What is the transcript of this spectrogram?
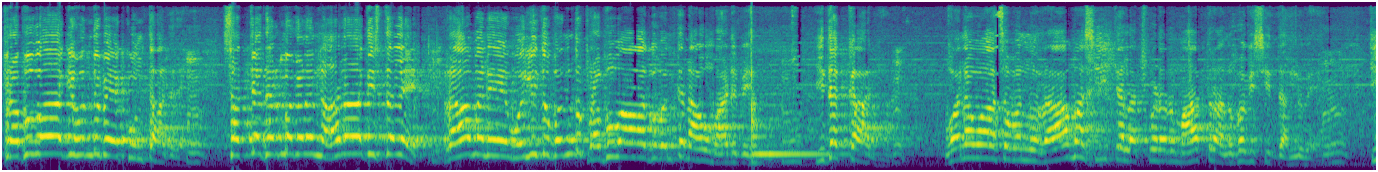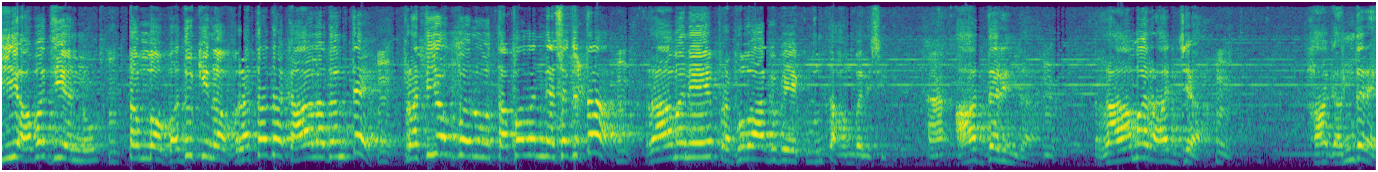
ಪ್ರಭುವಾಗಿ ಹೊಂದಬೇಕು ಅಂತಾದರೆ ಸತ್ಯ ಧರ್ಮಗಳನ್ನು ಆರಾಧಿಸ್ತಲೇ ರಾಮನೇ ಒಲಿದು ಬಂದು ಪ್ರಭುವಾಗುವಂತೆ ನಾವು ಮಾಡಬೇಕು. ಇದಕ್ಕಾಗಿ ವನವಾಸವನ್ನು ರಾಮ ಸೀತೆ ಲಕ್ಷ್ಮಣರು ಮಾತ್ರ ಅನುಭವಿಸಿದ್ದಲ್ವೇ? ಈ ಅವಧಿಯನ್ನು ತಮ್ಮ ಬದುಕಿನ ವ್ರತದ ಕಾಲದಂತೆ ಪ್ರತಿಯೊಬ್ಬರೂ ತಪವನ್ನೆಸಗುತ್ತಾ ರಾಮನೇ ಪ್ರಭುವಾಗಬೇಕು ಅಂತ ಹಂಬಲಿಸಿದರು. ಆದ್ದರಿಂದ ರಾಮ ರಾಜ್ಯ ಹಾಗಂದರೆ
